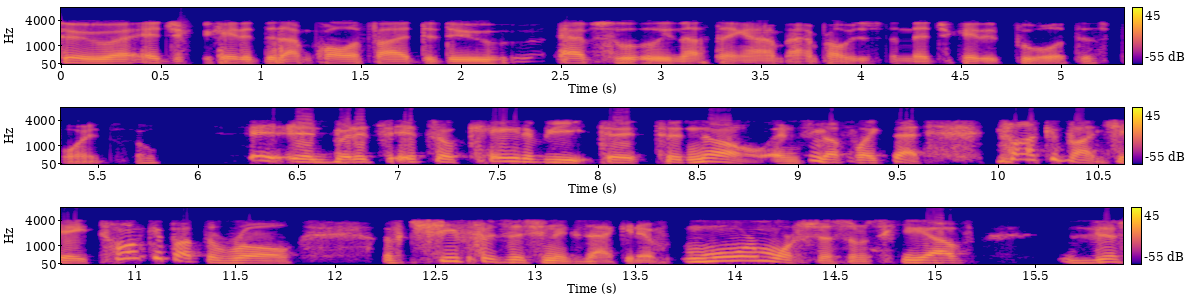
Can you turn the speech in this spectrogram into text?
so uh, educated that I'm qualified to do absolutely nothing. I'm, I'm probably just an educated fool at this point. So. It, it, but it's it's okay to be to, to know and stuff like that. Talk about Jay. Talk about the role of chief physician executive. More and more systems have this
